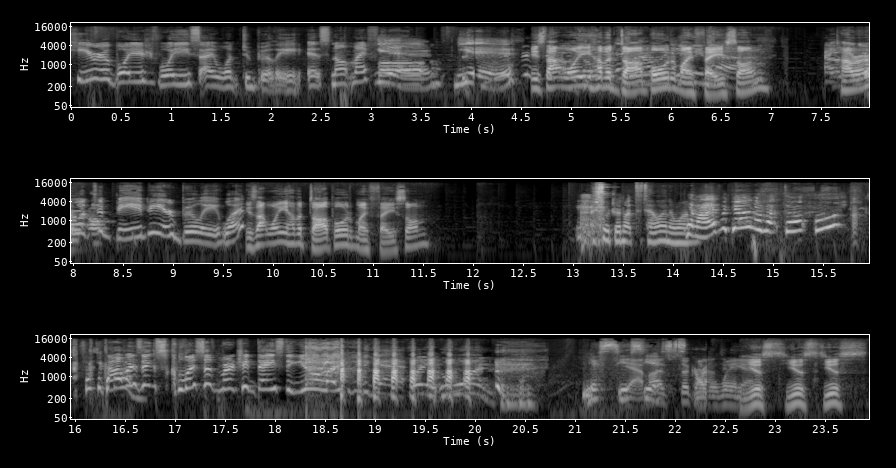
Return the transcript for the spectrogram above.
hear a boyish voice. I want to bully. It's not my fault. yeah. Is that why you have a dartboard with my face on? I Taroh? either want to baby or bully. What? Is that why you have a dartboard with my face on? I told you not to tell anyone. Can I have a go on that dartboard? That's a That was exclusive merchandise that you allowed me to get. Wait, who won? yes, yes, but I yes. stuck around win. Yes, yes, yes.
